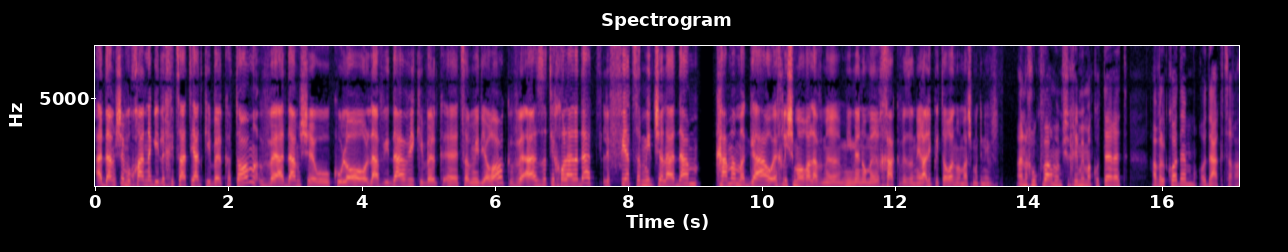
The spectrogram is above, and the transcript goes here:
אדם שמוכן נגיד לחיצת יד קיבל כתום, ואדם שהוא כולו לוי דווי קיבל uh, צמיד ירוק, ואז את יכולה לדעת לפי הצמיד של האדם כמה מגע או איך לשמור עליו ממנו מרחק, וזה נראה לי פתרון ממש מגניב. אנחנו כבר ממשיכים עם הכותרת, אבל קודם הודעה קצרה.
